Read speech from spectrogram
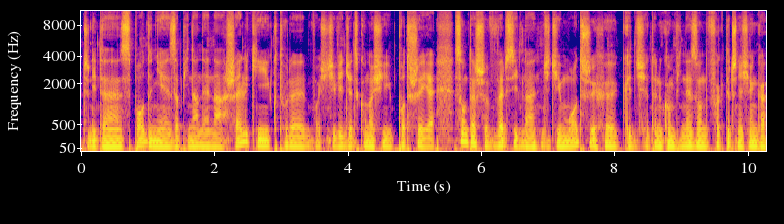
czyli te spodnie zapinane na szelki, które właściwie dziecko nosi pod szyję. Są też w wersji dla dzieci młodszych, gdzie ten kombinezon faktycznie sięga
